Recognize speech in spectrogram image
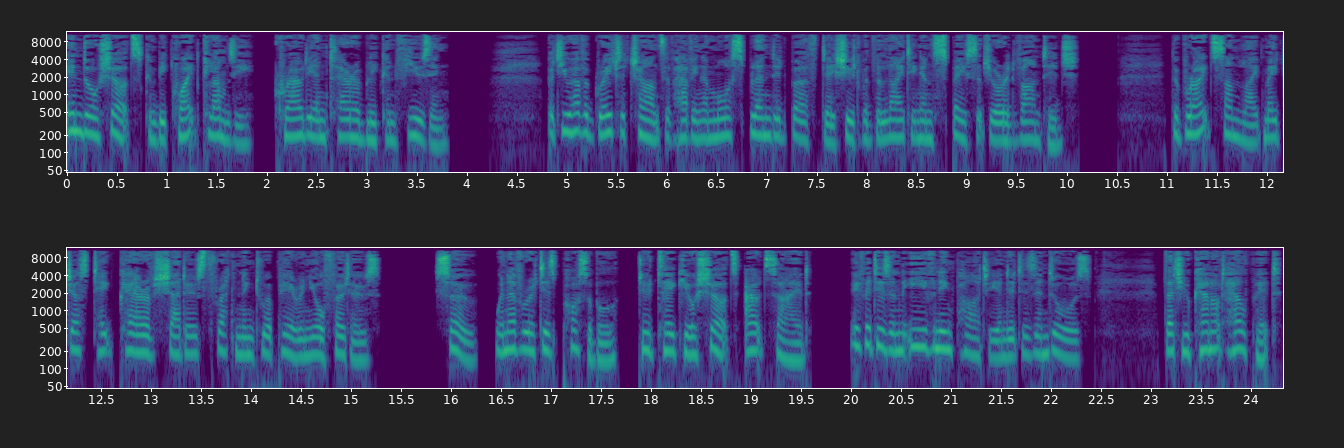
Indoor shots can be quite clumsy, crowdy and terribly confusing. But you have a greater chance of having a more splendid birthday shoot with the lighting and space at your advantage. The bright sunlight may just take care of shadows threatening to appear in your photos. So, whenever it is possible, do take your shots outside. If it is an evening party and it is indoors, that you cannot help it,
